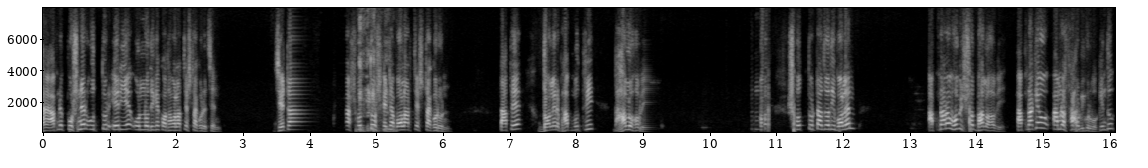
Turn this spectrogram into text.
হ্যাঁ আপনি প্রশ্নের উত্তর এড়িয়ে অন্যদিকে কথা বলার চেষ্টা করেছেন। যেটা সত্য সেটা বলার চেষ্টা করুন। তাতে দলের ভাবমূর্তি ভালো হবে। সত্যটা যদি বলেন আপনারও ভবিষ্যৎ ভালো হবে। আপনাকেও আমরা সাপোর্ট করব। কিন্তু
